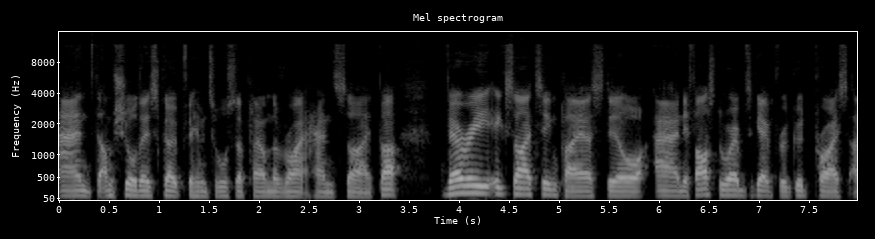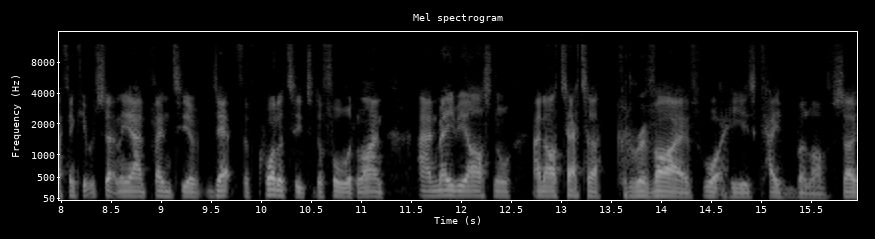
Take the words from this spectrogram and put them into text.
and I'm sure there's scope for him to also play on the right hand side. But very exciting player still. And if Arsenal were able to get him for a good price, I think it would certainly add plenty of depth of quality to the forward line. And maybe Arsenal and Arteta could revive what he is capable of. So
